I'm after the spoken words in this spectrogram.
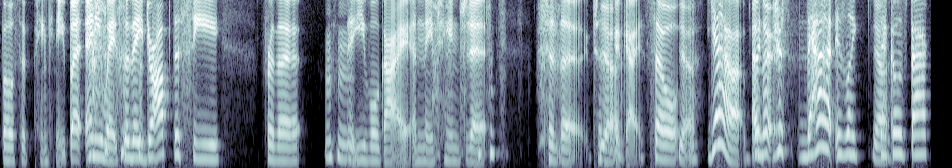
both a Pinckney. But anyway, so they dropped the C for the Mm-hmm. the evil guy and they changed it to the to Yeah. the good guy. So Yeah. yeah, but there- just that is like Yeah. that goes back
